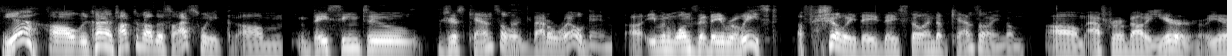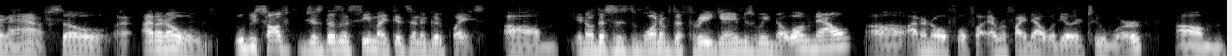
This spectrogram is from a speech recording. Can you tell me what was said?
Yeah, uh, we kind of talked about this last week. Um, they seem to just cancel Okay. battle royale games, uh, even ones that they released officially. They they still end up canceling them um, after about a year, a year and a half. So uh, I don't know. Ubisoft just doesn't seem like it's in a good place. Um, you know, this is one of the three games we know of now. Uh, I don't know if we'll fi- ever find out what the other two were. Um,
